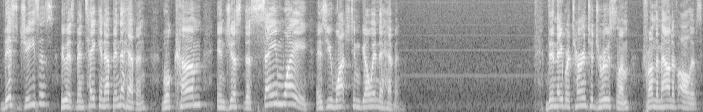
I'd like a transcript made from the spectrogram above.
This Jesus, who has been taken up into heaven, will come in just the same way as you watched him go into heaven. Then they returned to Jerusalem from the Mount of Olives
